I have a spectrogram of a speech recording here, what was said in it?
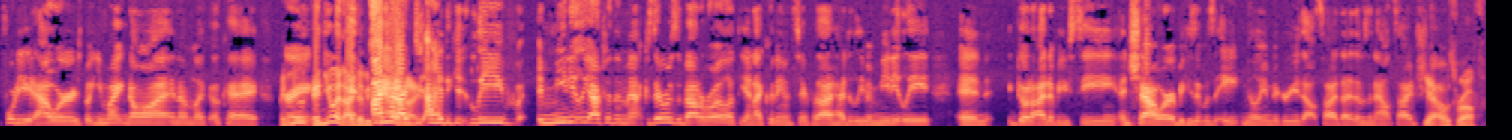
48 hours, but you might not. And I'm like, okay, And great. you, and you had IWC I had. I had to get, leave immediately after the match because there was a battle royal at the end. I couldn't even stay for that. I had to leave immediately and go to IWC and shower because it was eight million degrees outside. That it was an outside show. yeah, it was rough.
